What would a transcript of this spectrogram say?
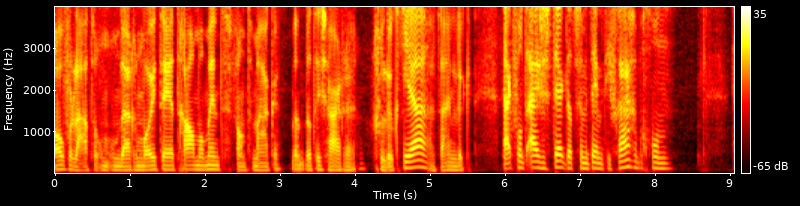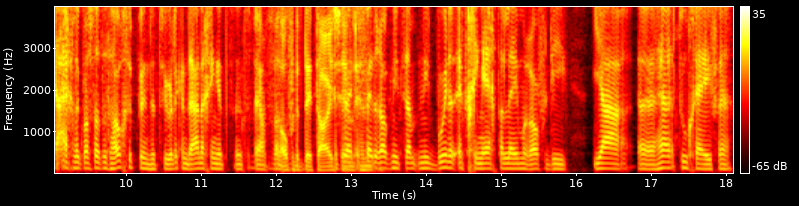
overlaten om, om daar een mooi theatraal moment van te maken. Dat, dat is haar eh, gelukt Ja. uiteindelijk. ja, ik vond het ijzersterk dat ze meteen met die vragen begon. Ja, eigenlijk was dat het hoogtepunt natuurlijk. En daarna ging het. het ja, Over de details. Het werd en, er en- verder ook niet, eh, niet boeiend. Het ging echt alleen maar over die ja, eh, hè, toegeven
